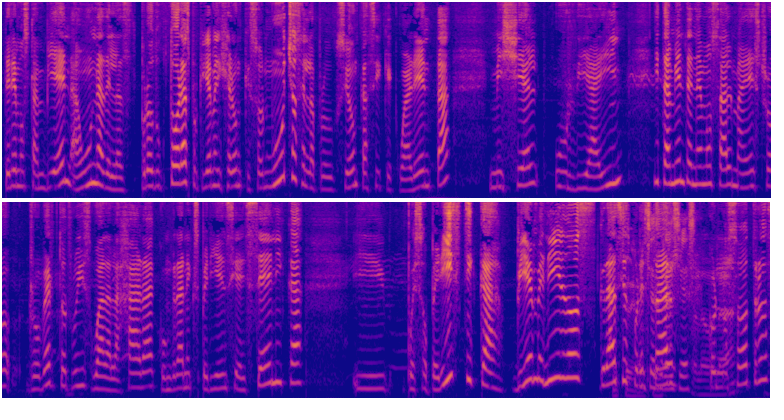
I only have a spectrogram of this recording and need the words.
Tenemos también a una de las productoras, porque ya me dijeron que son muchos en la producción, casi que 40, Michelle Urdiaín. Y también tenemos al maestro Roberto Ruiz Guadalajara, con gran experiencia escénica y pues operística. Bienvenidos, gracias por estar con nosotros.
